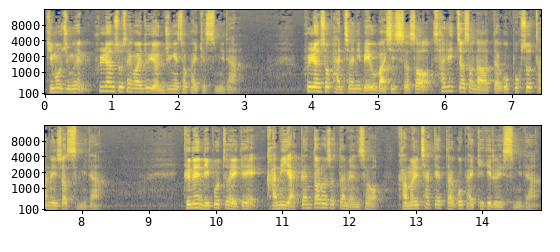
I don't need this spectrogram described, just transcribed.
김호중은 훈련소 생활도 연중에서 밝혔습니다. 훈련소 반찬이 매우 맛있어서 살이 쪄서 나왔다고 폭소탄을 쐈습니다. 그는 리포터에게 감이 약간 떨어졌다면서 감을 찾겠다고 밝히기도 했습니다.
